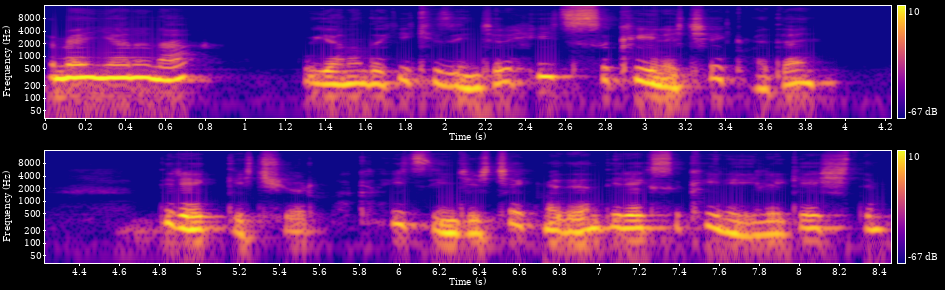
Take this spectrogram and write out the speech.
Hemen yanına bu yanındaki iki zincire hiç sık iğne çekmeden direkt geçiyorum. Bakın hiç zincir çekmeden direkt sık iğne ile geçtim.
